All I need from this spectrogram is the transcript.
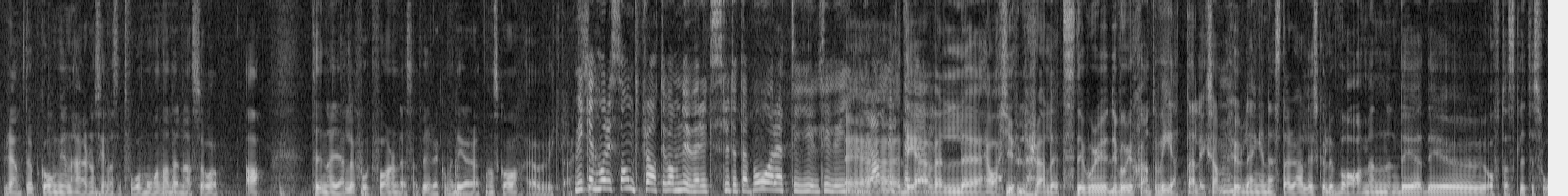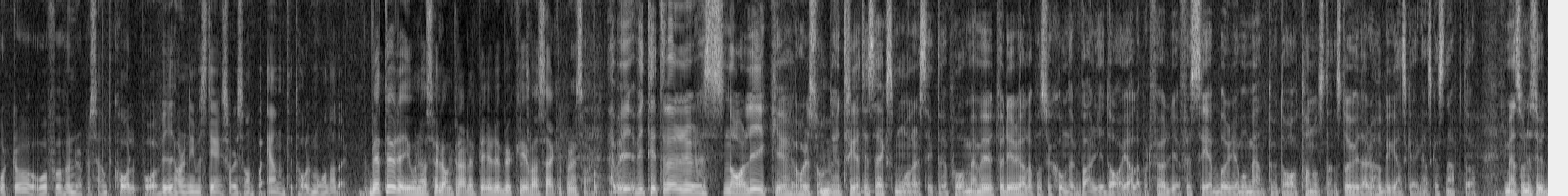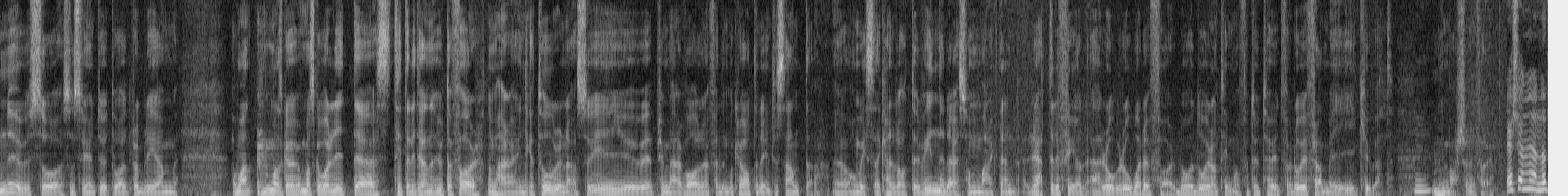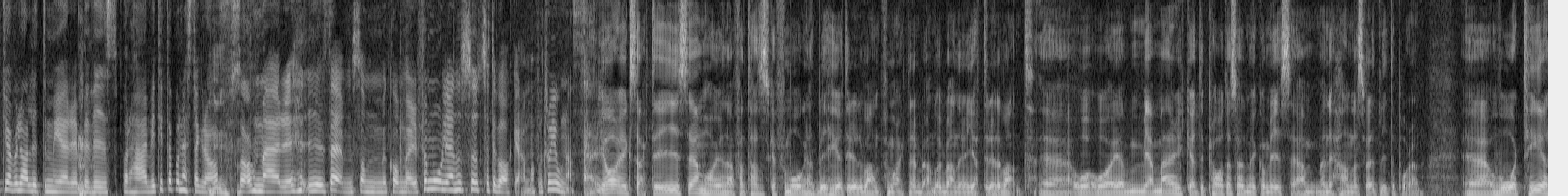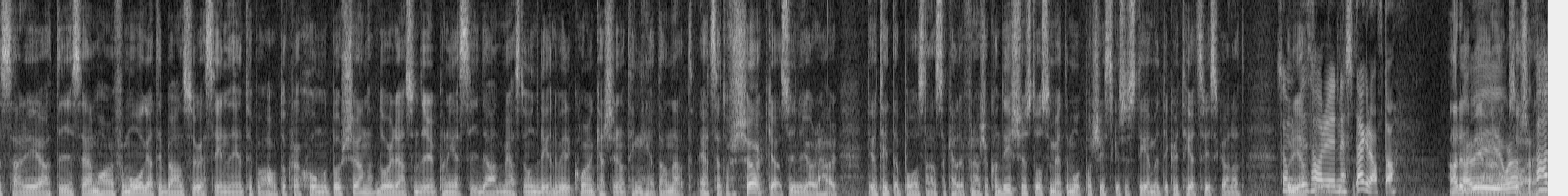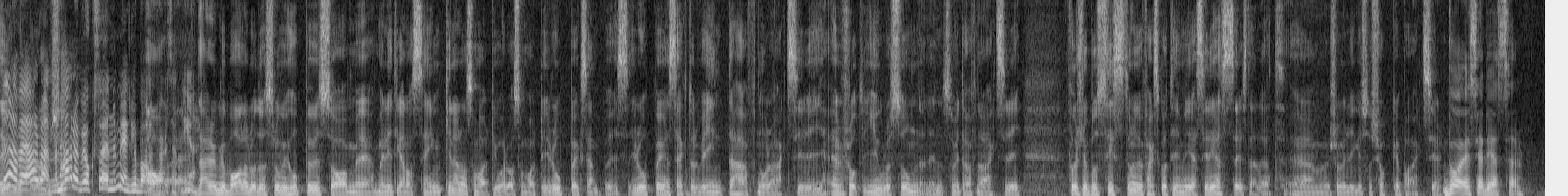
ränteuppgången här de senaste två månaderna. Så, TINA gäller fortfarande, så att vi rekommenderar att man ska övervikta aktier. Vilken horisont pratar vi om nu? Är det till slutet av året, till, till julrallyt? Eh, det är väl eh, ja, julrallyt. Det vore, det vore skönt att veta liksom, mm. hur länge nästa rally skulle vara. Men det, det är oftast lite svårt att, att få 100% koll på. Vi har en investeringshorisont på 1-12 månader. Vet du det, Jonas, hur långt rallyt blir? Du brukar ju vara säker på din sak. vi, vi tittar väl snarlik eh, horisont. Mm. 3-6 månader siktar på. Men vi utvärderar alla positioner varje dag i alla portföljer portföljer för se börjar momentumet avta någonstans. Då är vi där och hugger ganska, ganska snabbt. Då. Men som det ser ut nu så, så ser det inte ut att vara ett problem om man, man, ska, om man ska vara lite, titta lite grann utanför de här indikatorerna så är ju primärvalen för Demokraterna intressanta. Eh, om vissa kandidater vinner där som marknaden, rätt eller fel, är oroade för då, då är det någonting man får ta höjd för. Då är vi framme i Q1 mm. i mars. Ungefär. Jag känner ändå att jag vill ha lite mer bevis på det här. Vi tittar på nästa graf, mm. som är ISM som kommer förmodligen studsa tillbaka. Man får tro Jonas. Ja, exakt. ISM har ju den fantastiska förmågan att bli helt irrelevant för marknaden ibland. Och ibland är den jätterelevant. Eh, och, jag, märker att det pratas väldigt mycket om ISM, men det handlas väldigt lite på den. Eh, och vår tes här är att ISM har en förmåga att ibland sugas in i en typ av autokorrektion mot börsen. Då är det den som driver på nedsidan medan de underliggande villkoren kanske är något helt annat. Ett sätt att försöka synliggöra det här är att titta på såna så kallade financial conditions då, som heter motpartsrisker i systemet, likviditetsrisker och annat. Som vi har i nästa graf. Då. Ja, det är här är orange. Vi armen. Men här har vi också ännu mer globala ja, förutsättningar. Det här är globala. Då. då slår vi ihop USA med, med lite grann av sänkorna som varit i år, då, som varit i Europa. exempelvis. Europa är en sektor där vi inte har haft några aktier i. Eller förlåt, eurozonen, som vi inte har haft några aktier i. Först nu på sistone har vi faktiskt gått in via CDS istället, eh, eftersom vi ligger så tjocka på aktier. Vad är CDS?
